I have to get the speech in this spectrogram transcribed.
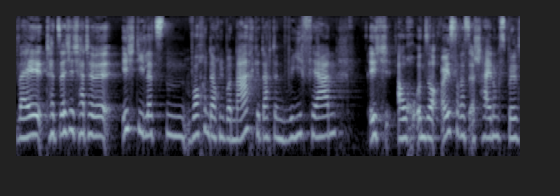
weil tatsächlich hatte ich die letzten Wochen darüber nachgedacht, inwiefern ich auch unser äußeres Erscheinungsbild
